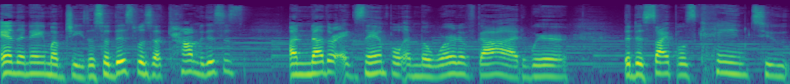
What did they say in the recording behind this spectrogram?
in the name of Jesus. So this was accounted. This is another example in the Word of God where the disciples came to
